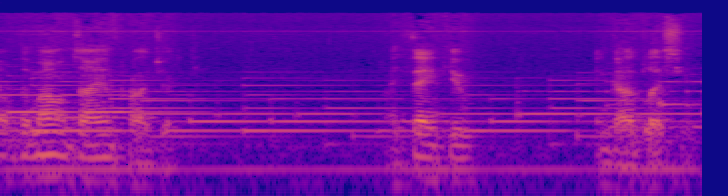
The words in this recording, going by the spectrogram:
of the Mount Zion Project. I thank you and God bless you.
